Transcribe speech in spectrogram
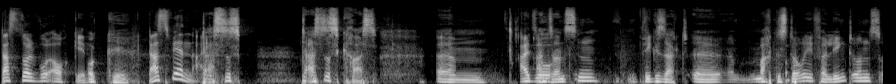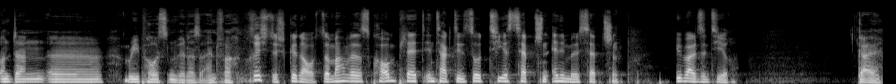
Das soll wohl auch gehen. Okay. Das wäre nice. Das ist, das ist krass. Ähm, Also- ansonsten, wie gesagt, äh, macht eine Story, verlinkt uns und dann äh, reposten wir das einfach. Richtig, genau. Dann machen wir das komplett interaktiv, so Tierception, Animalception. Überall sind Tiere. Geil.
